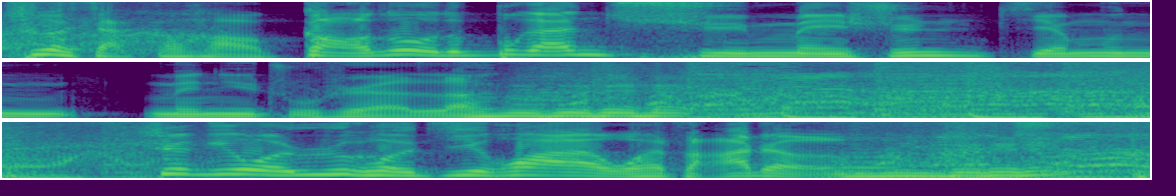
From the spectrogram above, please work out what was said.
这下可好，搞得我都不敢娶美食节目美女主持人了。这给我入口即化了，我咋整？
